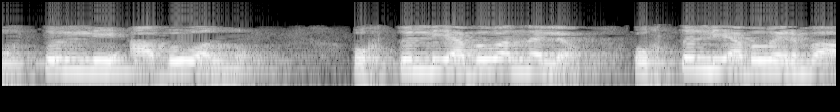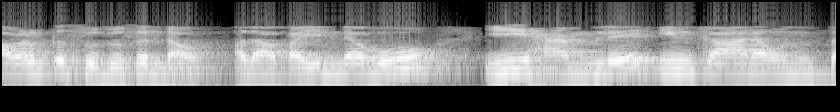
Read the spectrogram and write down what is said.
ഉഖ്തുല്ലി അബു വന്നു. ഉഖ്തുല്ലി അബു വന്നല്ലോ. ഉഖ്തുല്ലി അബു വരുമ്പോ അവൾക്ക് സുദുസ് ഉണ്ടാവും അതാ ഫൈനഹു ഈ ഹംലെ ഇൻ കാന ഉൻസ.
